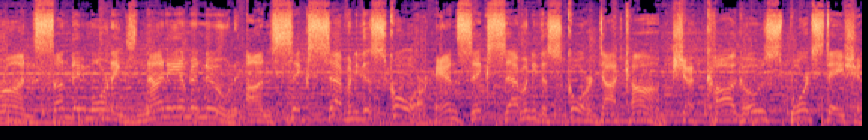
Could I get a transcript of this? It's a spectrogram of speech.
Run Sunday mornings 9 a.m. to noon on 670 The Score and 670thescore.com. Chicago's sports station.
